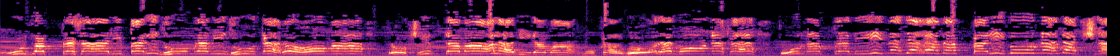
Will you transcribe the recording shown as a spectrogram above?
ऊर्ध्वप्रसारि परिधूम्रविधूतरोम प्रोक्षिप्तवालविरवाङ्मुखर्घोरगोणः तूर्ण पूर्णप्रदीन जलद परिपूर्ण दक्षिणा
